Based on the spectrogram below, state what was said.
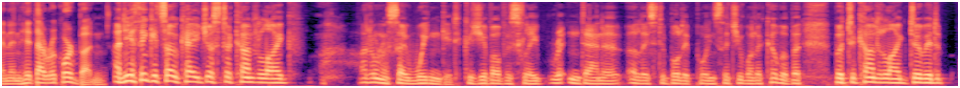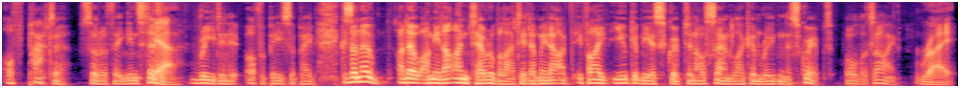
and then hit that record button. And do you think it's okay just to kind of like, I don't want to say wing it because you've obviously written down a, a list of bullet points that you want to cover, but but to kind of like do it off patter sort of thing instead Yeah. of reading it off a piece of paper. Because I know, I know, I mean, I'm terrible at it. I mean, I, if I you give me a script and I'll sound like I'm reading a script all the time. Right.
